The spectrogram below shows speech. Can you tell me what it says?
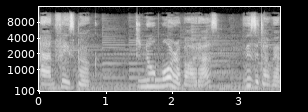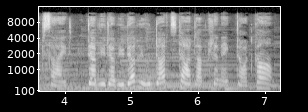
and Facebook. To know more about us, visit our website www.startupclinic.com.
